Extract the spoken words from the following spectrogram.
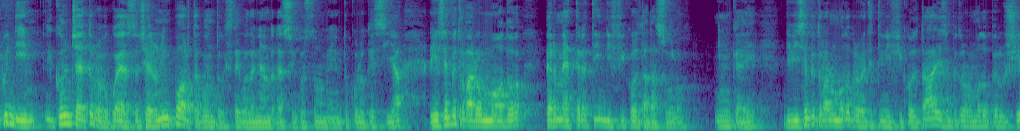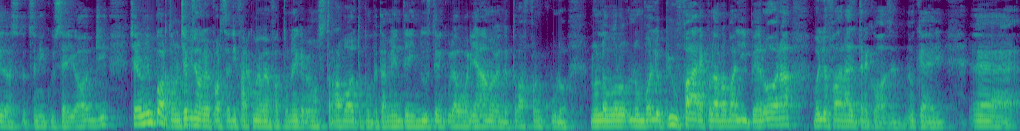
Quindi il concetto è proprio questo, cioè non importa quanto stai guadagnando adesso in questo momento, quello che sia, devi sempre trovare un modo per metterti in difficoltà da solo. Ok? Devi sempre trovare un modo per metterti in difficoltà, devi sempre trovare un modo per uscire dalla situazione in cui sei oggi. Cioè, non importa, non c'è bisogno per forza di fare come abbiamo fatto noi, che abbiamo stravolto completamente l'industria in cui lavoriamo e abbiamo detto vaffanculo, non, lavoro, non voglio più fare quella roba lì per ora, voglio fare altre cose, ok? Eh,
